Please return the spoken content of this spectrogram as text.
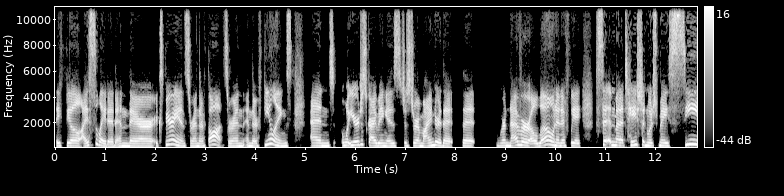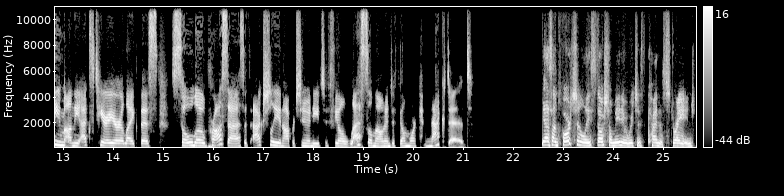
they feel isolated in their experience or in their thoughts or in, in their feelings and what you're describing is just a reminder that that we're never alone. And if we sit in meditation, which may seem on the exterior like this solo process, it's actually an opportunity to feel less alone and to feel more connected. Yes, unfortunately, social media, which is kind of strange,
